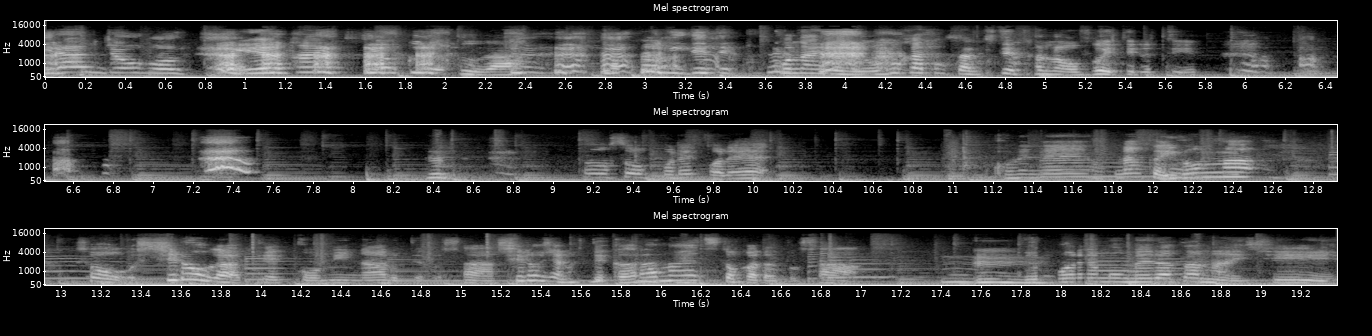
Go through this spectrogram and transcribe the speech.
いらん情報いらない記憶力がここに出てこないのにおぼかたさん来てたのを覚えてるっていう。そうそうこれこれ。これねなんかいろんなそう白が結構みんなあるけどさ白じゃなくて柄のやつとかだとさうんうん。汚れも目立たないし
